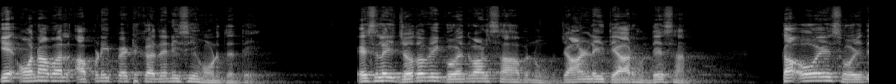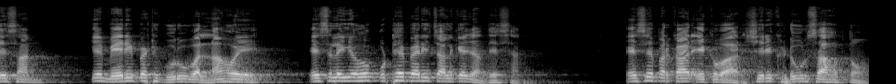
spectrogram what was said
ਕਿ ਉਹਨਾਂ ਵੱਲ ਆਪਣੀ ਪਿੱਠ ਕਦੇ ਨਹੀਂ ਸੀ ਹੋਣ ਦਿੰਦੇ। ਇਸ ਲਈ ਜਦੋਂ ਵੀ ਗੋਇੰਦਵਾਲ ਸਾਹਿਬ ਨੂੰ ਜਾਣ ਲਈ ਤਿਆਰ ਹੁੰਦੇ ਸਨ, ਤਾਂ ਉਹ ਇਹ ਸੋਚਦੇ ਸਨ ਕਿ ਮੇਰੀ ਪਿੱਠ ਗੁਰੂ ਵੱਲ ਨਾ ਹੋਏ, ਇਸ ਲਈ ਉਹ ਪੁੱਠੇ ਪੈਰੀ ਚੱਲ ਕੇ ਜਾਂਦੇ ਸਨ। ਇਸੇ ਪ੍ਰਕਾਰ ਇੱਕ ਵਾਰ ਸ਼੍ਰੀ ਖਡੂਰ ਸਾਹਿਬ ਤੋਂ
